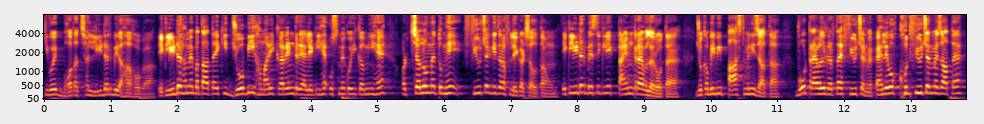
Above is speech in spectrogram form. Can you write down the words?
कि वो एक बहुत अच्छा लीडर भी रहा होगा। एक लीडर हमें बताता है कि जो भी हमारी करंट रियलिटी है, उसमें कोई कमी है और चलो मैं तुम्हें फ्यूचर की तरफ़ लेकर चलता हूँ। एक लीडर बेसिकली एक टाइम ट्रैवलर होता है, जो कभी भी पास्ट में नहीं जाता। वो ट्रैवल करता है फ्यूचर में। पहले वो खुद फ्यूचर में जाता है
